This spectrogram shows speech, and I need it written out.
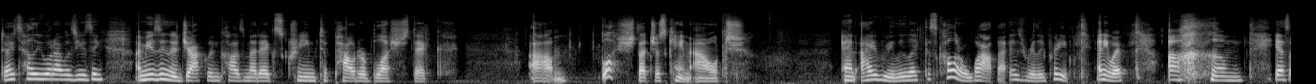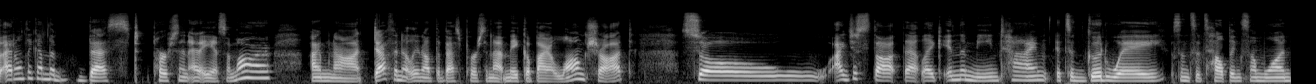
did I tell you what I was using? I'm using the Jaclyn Cosmetics Cream to Powder Blush Stick um, blush that just came out. And I really like this color. Wow, that is really pretty. Anyway, um, yes, I don't think I'm the best person at ASMR. I'm not, definitely not the best person at makeup by a long shot. So I just thought that like in the meantime, it's a good way since it's helping someone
